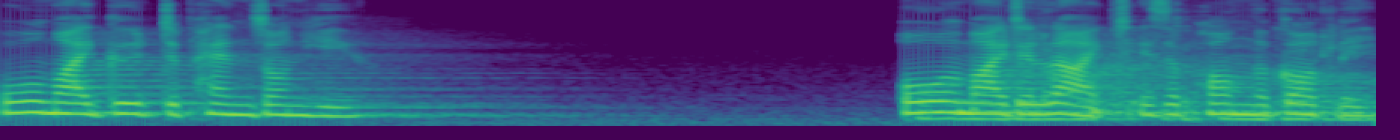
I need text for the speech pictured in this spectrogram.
all my good depends on you. All my delight is upon the godly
